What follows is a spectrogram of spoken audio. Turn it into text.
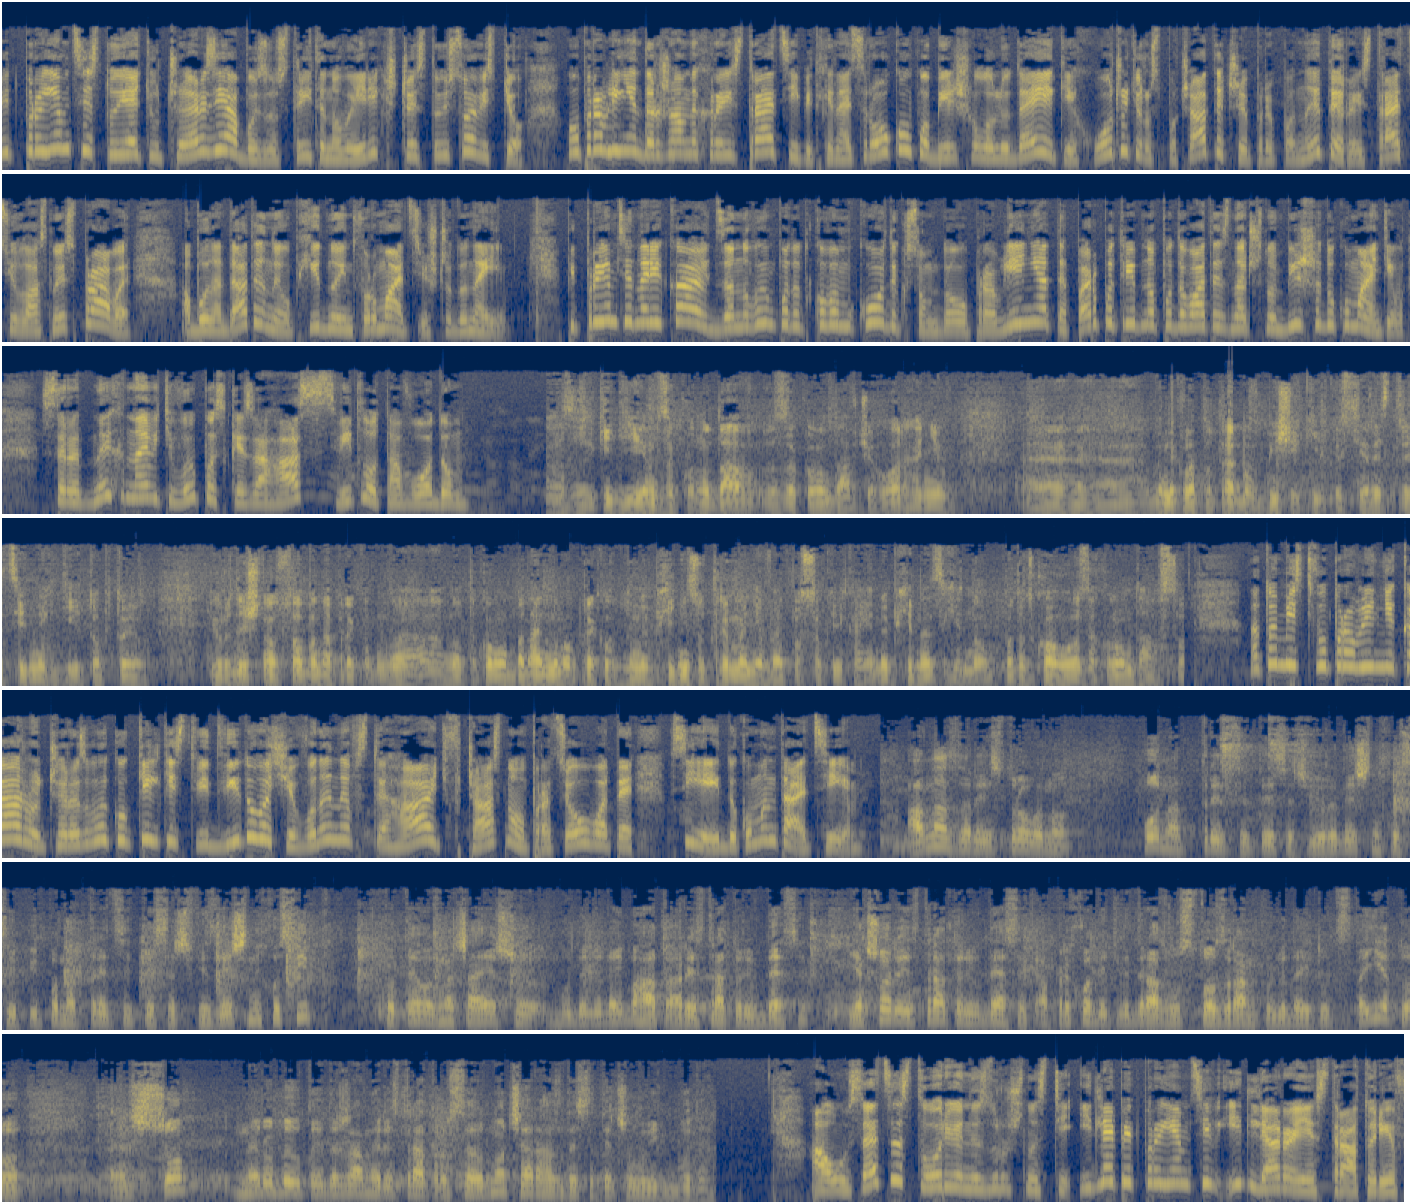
Підприємці стоять у черзі, аби зустріти новий рік з чистою совістю. В управлінні державних реєстрацій під кінець року побільшало людей, які хочуть розпочати чи припинити реєстрацію власної справи або надати необхідну інформацію щодо неї. Підприємці нарікають за новим податковим кодексом до управління. Тепер потрібно подавати значно більше документів. Серед них навіть виписки за газ, світло та воду. Завдяки діям законодав, законодавчих органів е, виникла потреба в більшій кількості реєстраційних дій. Тобто юридична особа, наприклад, на, на такому банальному прикладі необхідність утримання виписок, яка є необхідна згідно податкового законодавства. Натомість в управлінні кажуть, через велику кількість відвідувачів вони не встигають вчасно опрацьовувати всієї документації. А в нас зареєстровано понад 30 тисяч юридичних осіб і понад 30 тисяч фізичних осіб, то це означає, що буде людей багато, а реєстраторів 10. Якщо реєстраторів 10, а приходить відразу 100 зранку людей тут стає, то е, що б не робив той державний реєстратор, все одно черга з 10 чоловік буде. А усе це створює незручності і для підприємців, і для реєстраторів.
